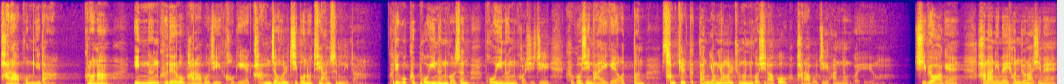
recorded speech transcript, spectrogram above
바라봅니다. 그러나 있는 그대로 바라보지 거기에 감정을 집어넣지 않습니다. 그리고 그 보이는 것은 보이는 것이지 그것이 나에게 어떤 삼킬 듯한 영향을 주는 것이라고 바라보지 않는 거예요. 집요하게 하나님의 현존하심에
